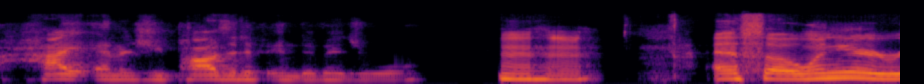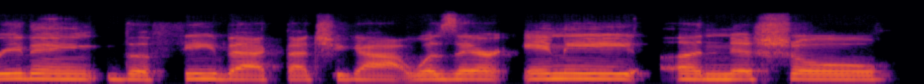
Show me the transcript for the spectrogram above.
high energy, positive individual. Mm-hmm. And so when you're reading the feedback that you got, was there any initial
